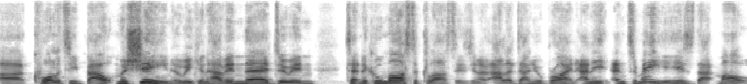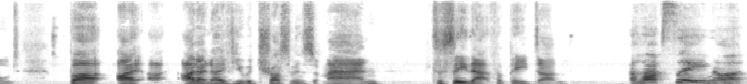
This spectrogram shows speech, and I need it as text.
uh quality bout machine who we can have in there doing technical masterclasses, you know, a Daniel Bryan. And he and to me, he is that mold. But I, I I don't know if you would trust Vince McMahon to see that for Pete Dunne. Oh, absolutely not.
